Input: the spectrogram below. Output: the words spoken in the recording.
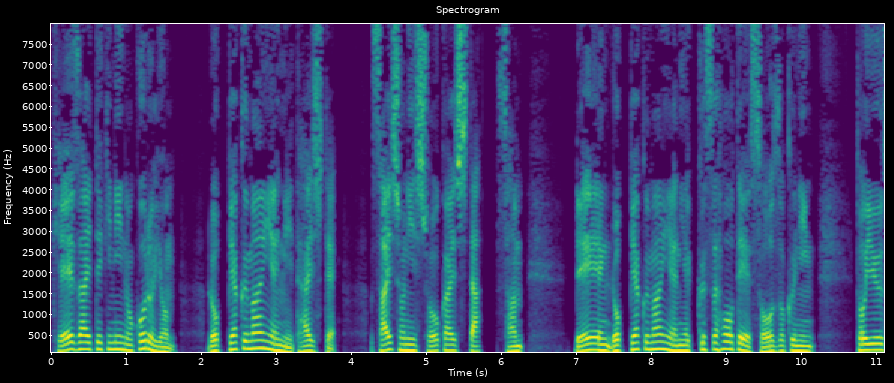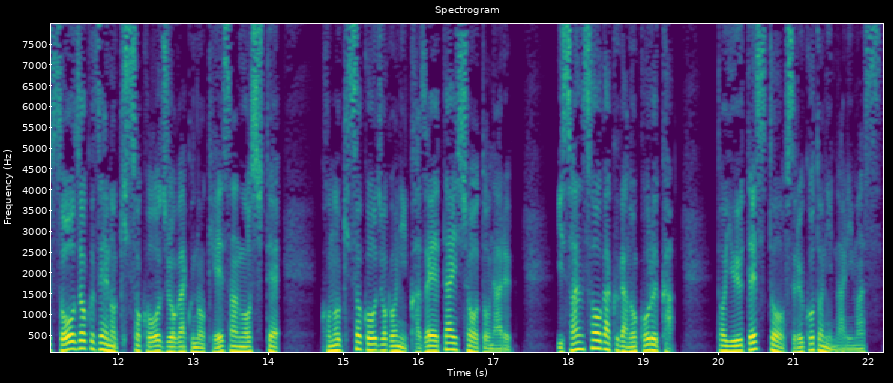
経済的に残る4、600万円に対して、最初に紹介した3、0円600万円 X 法定相続人という相続税の基礎控除額の計算をして、この基礎控除後に課税対象となる遺産総額が残るかというテストをすることになります。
